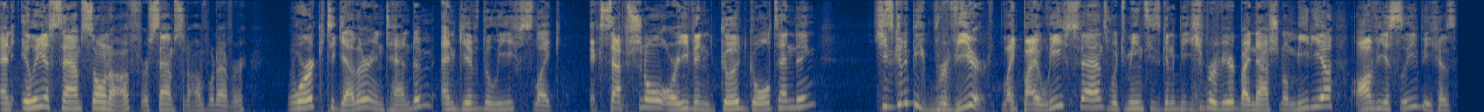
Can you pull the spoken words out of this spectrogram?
and Ilya Samsonov or Samsonov, whatever, work together in tandem and give the Leafs like exceptional or even good goaltending, he's going to be revered like by Leafs fans, which means he's going to be revered by national media, obviously because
